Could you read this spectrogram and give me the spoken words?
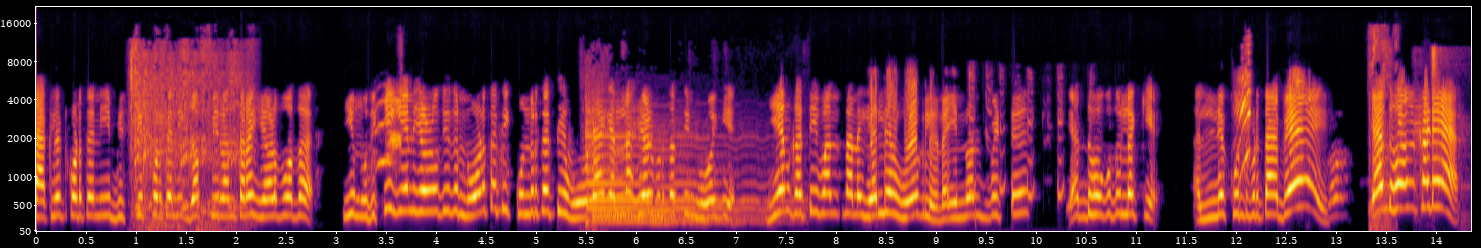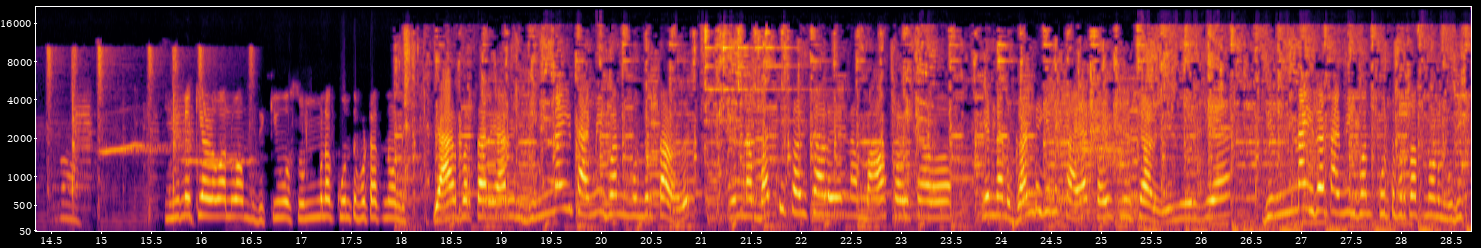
ಚಾಕ್ಲೇಟ್ ಕೊಡ್ತೇನಿ, ಬಿಸ್ಕಿಟ್ ಕೊಡ್ತೇನಿ, ಗಪ್ ಇರಂತಾರ ಹೇಳ್ಬೋದ. ಈ ಮುದುಕಿಗೆ ಏನ್ ಹೇಳೋದು? ಇದು ನೋಡ್ತತಿ, ಕುಂದಿರ್ತತಿ ಓಡ್ಯಾಗೆಲ್ಲ ಹೇಳ್ಬಿಡ್ತತಿ ಹೋಗಿ. ಏನ್ ಗತಿ ಬಂತ ನನಗೆ? ಎಲ್ಲಿ ಹೋಗ್ಲಿ ನಾ ಇನ್ನೊಂದ್ ಬಿಟ್ಟು ಎದ್ದು ಹೋಗುದಿಲ್ಲಕ್ಕಿ. ಅಲ್ಲೇ ಕುಂತ್ ಬಿಡ್ತಾ ಬೇ! ಎದ್ದು ಹೋಗ ಕಡೆ! ಏನ ಕೇಳವಲ್ವ ಮುದುಕಿ? ಸುಮ್ಮನೆ ಕುಂತ ಬಿಟ್ಟತ್ ನೋಡಿ. ಯಾರ್ ಬರ್ತಾರ, ಯಾರು ಇಲ್ಲಿ. ದಿನ ಈ ಟೈಮಿಗೆ ಬಂದ್ ಮುಂದಿರ್ತಾಳ ಏನ್ ನಮ್ಮ ಮತ್ತಿ ಕಳ್ಸಾಳು ಏನ್ ನಮ್ಮ ಮಾವ ಕಳ್ಸಾಳು ಏನ್ ನನ್ನ ಗಂಡಿಗಿನ ಕಾಯಕ್ ಕಳ್ಸಿ ಏನ್ ಇವ್ರಿಗೆ ದಿನ ಇದ ಟೈಮಿಗೆ ಬಂದ್ ಕುಂತ ಬಿಡ್ತತ್ ನೋಡಿ ಮುದುಕಿ.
